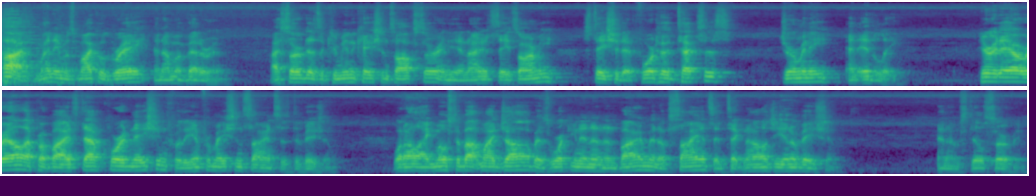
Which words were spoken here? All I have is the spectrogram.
Hi, my name is Michael Gray, and I'm a veteran. I served as a communications officer in the United States Army, stationed at Fort Hood, Texas, Germany, and Italy. Here at ARL, I provide staff coordination for the Information Sciences Division. What I like most about my job is working in an environment of science and technology innovation. And I'm still serving.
